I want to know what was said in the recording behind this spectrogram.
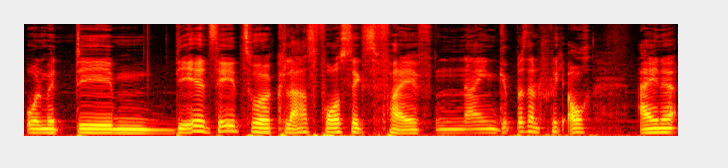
Und mit dem DLC zur Class 4659 gibt es natürlich auch eine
